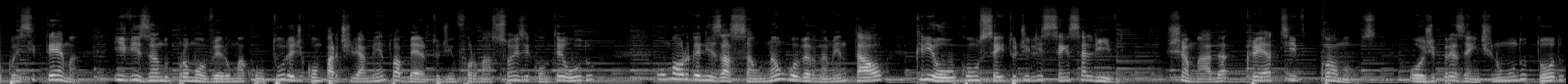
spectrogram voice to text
Preocupado com esse tema e visando promover uma cultura de compartilhamento aberto de informações e conteúdo, uma organização não governamental criou o conceito de licença livre, chamada Creative Commons, hoje presente no mundo todo,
